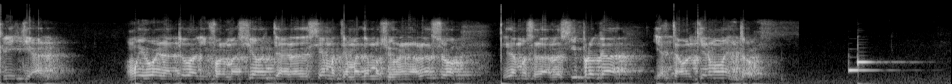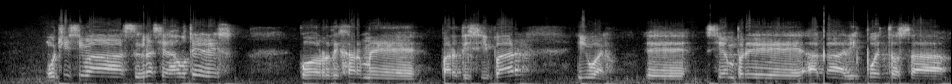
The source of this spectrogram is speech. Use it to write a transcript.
Cristian. Muy buena toda la información, te agradecemos, te mandamos un gran abrazo, quedamos a la recíproca y hasta cualquier momento. Muchísimas gracias a ustedes por dejarme participar y bueno, eh, siempre acá dispuestos a,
